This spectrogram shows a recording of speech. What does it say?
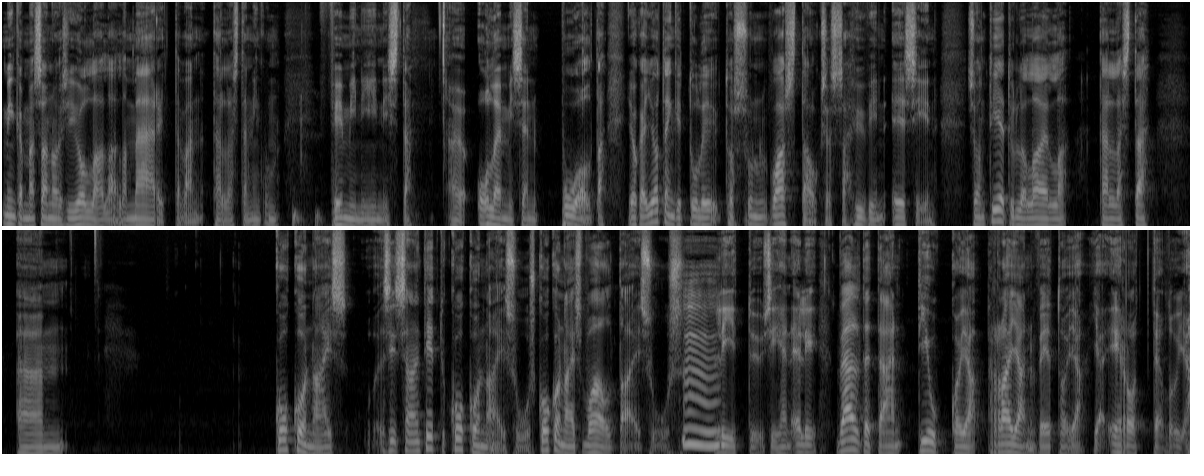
minkä mä sanoisin jollain lailla määrittävän tällaista niin kuin feminiinistä olemisen puolta, joka jotenkin tuli tuossa sun vastauksessa hyvin esiin. Se on tietyllä lailla tällaista äm, kokonais, siis sellainen tietty kokonaisuus, kokonaisvaltaisuus mm. liittyy siihen. Eli vältetään tiukkoja rajanvetoja ja erotteluja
